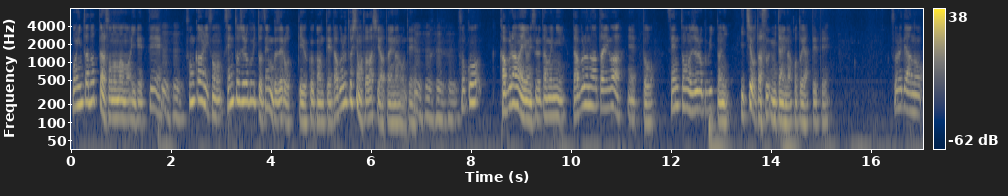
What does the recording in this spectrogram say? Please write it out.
ポインターだったらそのまま入れて、うんうん。その代わりその先頭16ビット全部ゼロっていう空間ってダブルとしても正しい値なので、うんうんうんそこを被らないようにするためにダブルの値は、えっと、先頭の16ビットに1を足すみたいなことをやっててそれであの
